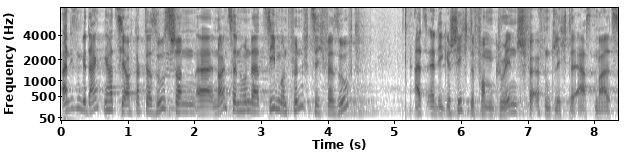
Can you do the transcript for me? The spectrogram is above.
An diesem Gedanken hat sich auch Dr. Seuss schon 1957 versucht, als er die Geschichte vom Grinch veröffentlichte, erstmals.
